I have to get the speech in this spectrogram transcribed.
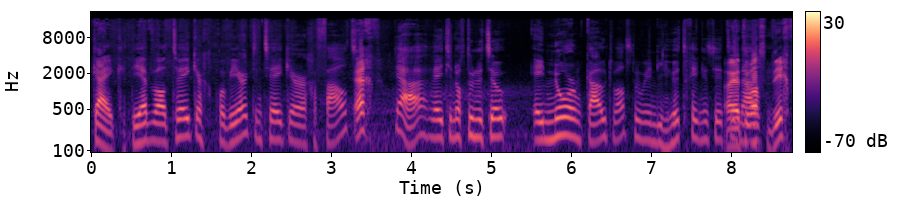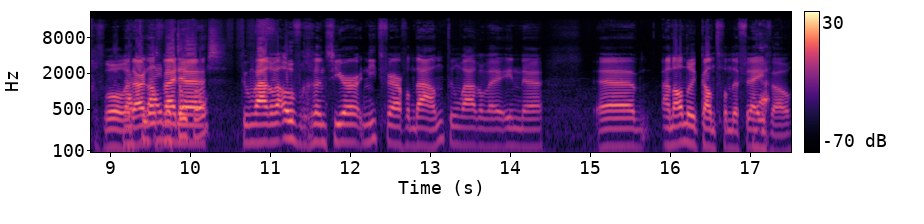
Kijk, die hebben we al twee keer geprobeerd en twee keer gefaald. Echt? Ja, weet je nog toen het zo enorm koud was, toen we in die hut gingen zitten? Oh ja, toen naar- was het dichtgevroren. Daar, dat kleine bij de, toen waren we overigens hier niet ver vandaan. Toen waren we in, eh, ehm, aan de andere kant van de Flevo.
